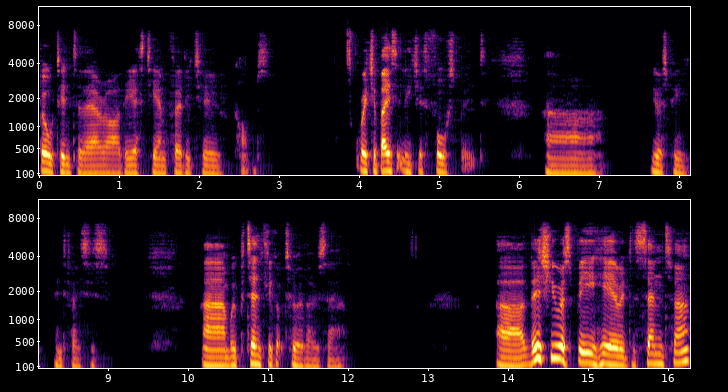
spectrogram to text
built into there are the STM32 comps. which are basically just four speed uh, USB interfaces. And we potentially got two of those there. Uh, this USB here in the center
